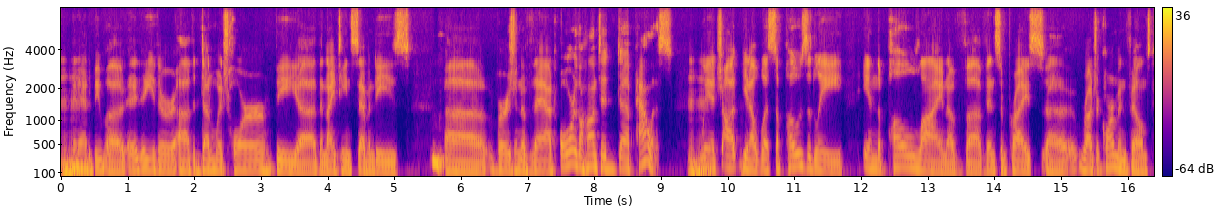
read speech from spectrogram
Mm-hmm. It had to be uh, either uh, the Dunwich Horror, the uh, the 1970s uh, version of that, or the Haunted uh, Palace mm-hmm. which uh, you know was supposedly in the Poe line of uh, Vincent Price, uh, Roger Corman films,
